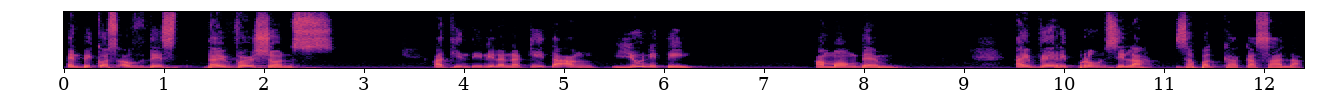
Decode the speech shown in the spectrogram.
And because of this diversions at hindi nila nakita ang unity among them, ay very prone sila sa pagkakasala.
